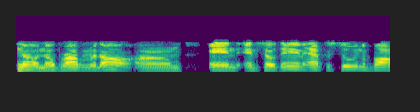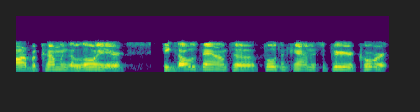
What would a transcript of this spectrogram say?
No, no problem at all. Um, and and so then after suing the bar, becoming a lawyer, He goes down to Fulton County Superior Court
